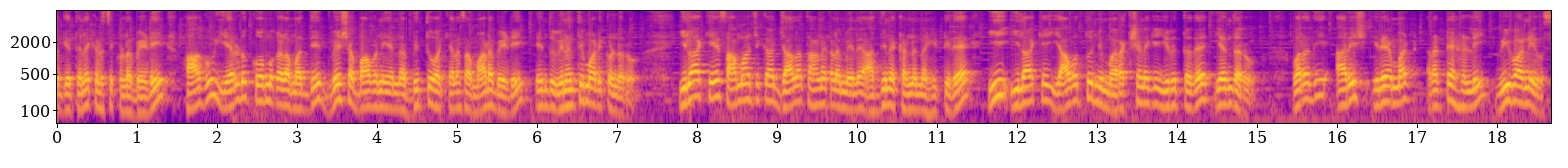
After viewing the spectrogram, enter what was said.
ಬಗ್ಗೆ ತಲೆಕೆಡಿಸಿಕೊಳ್ಳಬೇಡಿ ಹಾಗೂ ಎರಡು ಕೋಮುಗಳ ಮಧ್ಯೆ ದ್ವೇಷ ಭಾವನೆಯನ್ನು ಬಿತ್ತುವ ಕೆಲಸ ಮಾಡಬೇಡಿ ಎಂದು ವಿನಂತಿ ಮಾಡಿಕೊಂಡರು. ಇಲಾಖೆ ಸಾಮಾಜಿಕ ಜಾಲತಾಣಗಳ ಮೇಲೆ ಅದಿನ ಕಣ್ಣನ್ನು ಇಟ್ಟಿದೆ ಈ ಇಲಾಖೆ ಯಾವತ್ತೂ ನಿಮ್ಮ ರಕ್ಷಣೆಗೆ ಇರುತ್ತದೆ ಎಂದರು. ವರದಿ ಹರೀಶ್ ಹಿರೇಮಠ್, ರಟ್ಟೆಹಳ್ಳಿ, ವಿವಾ ನ್ಯೂಸ್.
